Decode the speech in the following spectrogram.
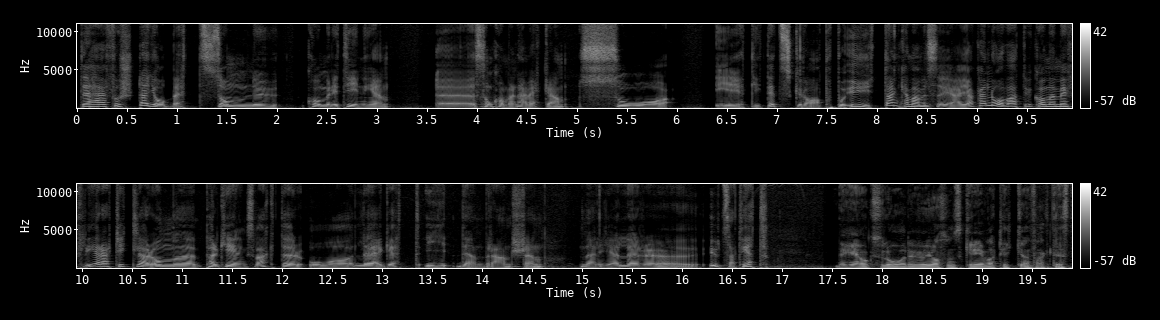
det här första jobbet som nu kommer i tidningen, eh, som kommer den här veckan, så är ett litet skrap på ytan kan man väl säga. Jag kan lova att vi kommer med fler artiklar om eh, parkeringsvakter och läget i den branschen när det gäller uh, utsatthet. Det kan jag också lova, det var jag som skrev artikeln faktiskt.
